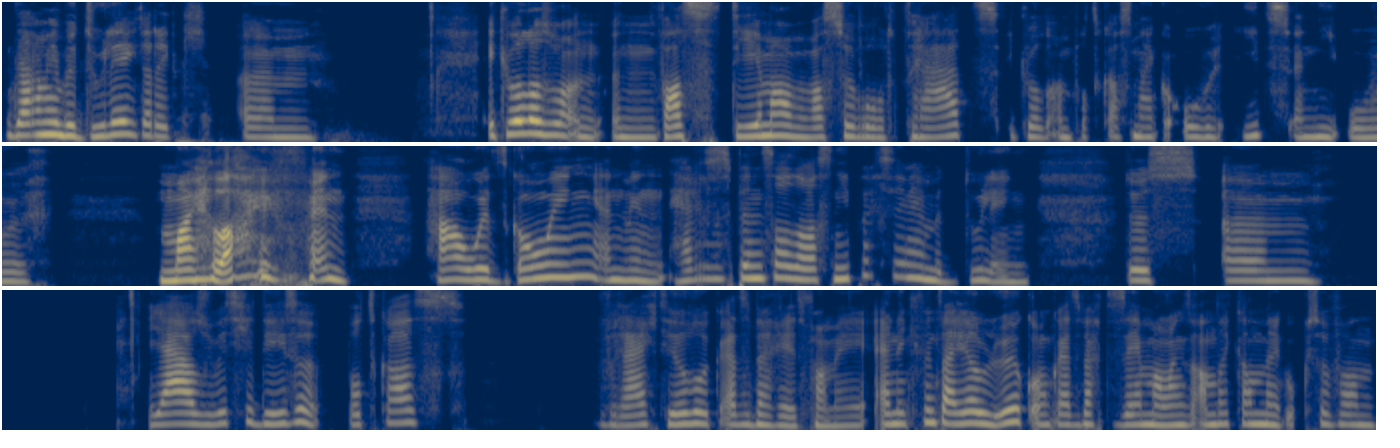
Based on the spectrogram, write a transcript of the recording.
Daarmee bedoel ik dat ik. Um, ik wilde zo een, een vast thema of een vaste rode draad. Ik wilde een podcast maken over iets en niet over my life en how it's going en mijn hersenspinsel. Dat was niet per se mijn bedoeling. Dus um, ja, zo weet je, deze podcast vraagt heel veel kwetsbaarheid van mij. En ik vind dat heel leuk om kwetsbaar te zijn, maar langs de andere kant ben ik ook zo van,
